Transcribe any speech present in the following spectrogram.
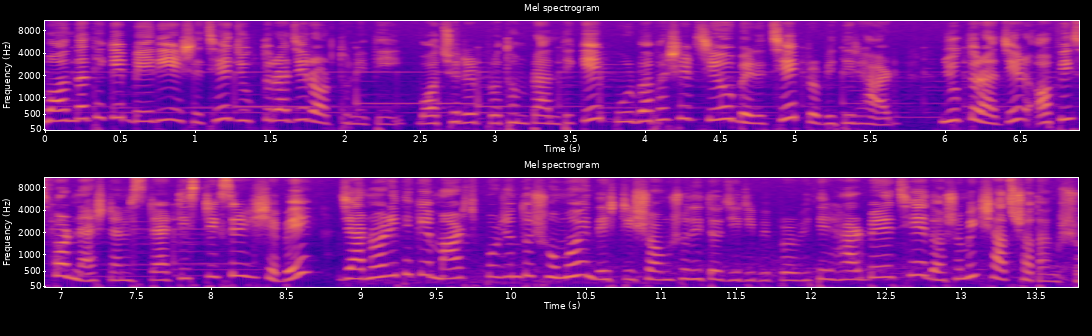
মন্দা থেকে বেরিয়ে এসেছে যুক্তরাজ্যের অর্থনীতি। বছরের প্রথম প্রান্তিকে পূর্বাভাসের চেয়েও বেড়েছে প্রবৃদ্ধির হার। যুক্তরাজ্যের অফিস ফর ন্যাশনাল স্ট্যাটিস্টিক্সের হিসেবে জানুয়ারি থেকে মার্চ পর্যন্ত সময়ে দেশটির সংশোধিত জিডিপি প্রবৃদ্ধির হার বেড়েছে দশমিক সাত শতাংশ।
